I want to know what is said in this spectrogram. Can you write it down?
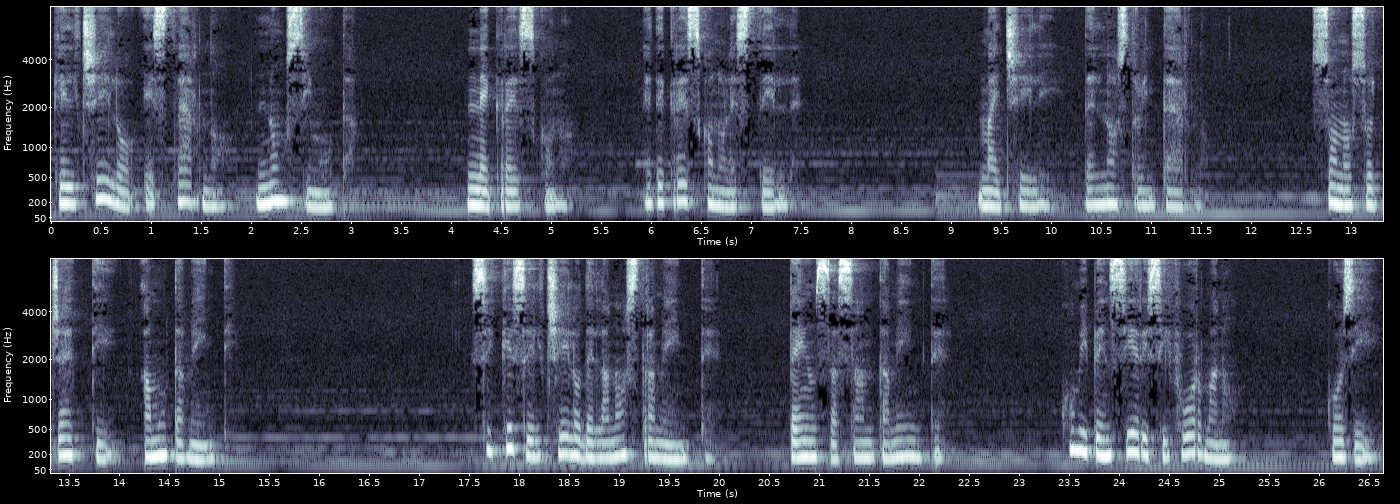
che il cielo esterno non si muta, né crescono ne decrescono le stelle, ma i cieli del nostro interno sono soggetti a mutamenti. Sicché se il cielo della nostra mente pensa santamente, come i pensieri si formano, così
